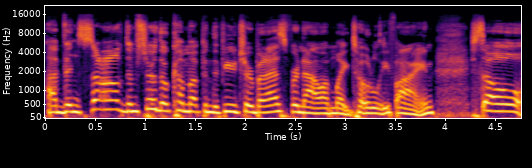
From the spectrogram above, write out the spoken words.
have been solved. I'm sure they'll come up in the future, but as for now, I'm like totally fine. So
